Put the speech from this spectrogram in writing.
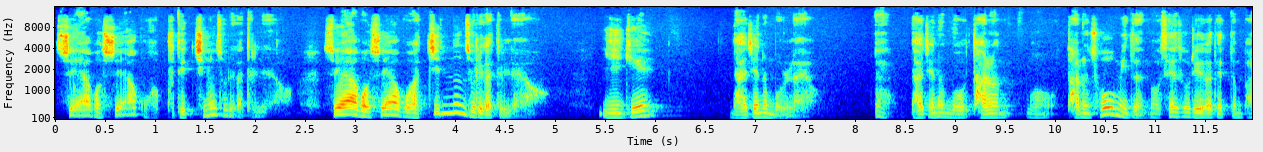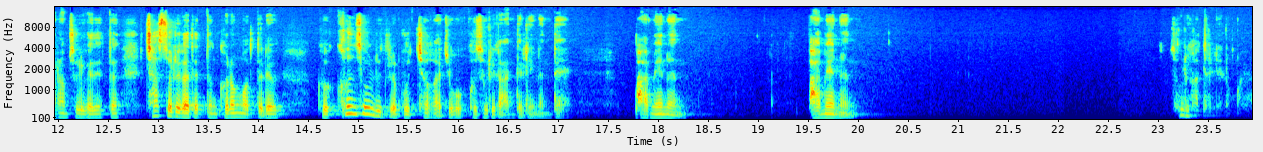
쇠하고 쇠하고가 부딪히는 소리가 들려요. 쇠하고 쇠하고가 찢는 소리가 들려요. 이게 낮에는 몰라요. 네, 낮에는 뭐 다른 뭐 다른 소음이든 뭐 새 소리가 됐든 바람 소리가 됐든 차 소리가 됐든 그런 것들을 그 큰 소리들을 붙여가지고 그 소리가 안 들리는데 밤에는 밤에는 소리가 들리는 거예요.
